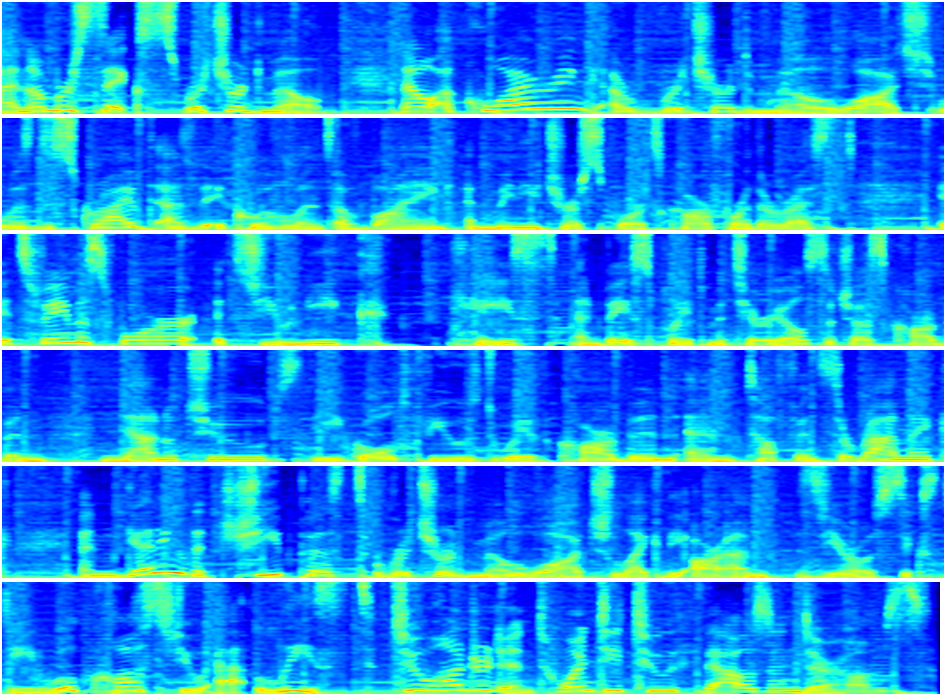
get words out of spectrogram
At number six, Richard Mille. Now, acquiring a Richard Mille watch was described as the equivalent of buying a miniature sports car for the wrist. It's famous for its unique case and baseplate materials such as carbon nanotubes, the gold fused with carbon and toughened ceramic, and getting the cheapest Richard Mille watch like the RM016 will cost you at least 222,000 dirhams.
